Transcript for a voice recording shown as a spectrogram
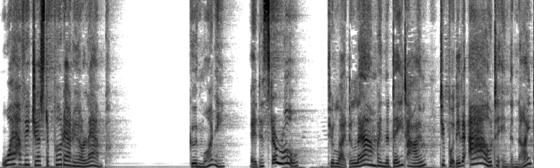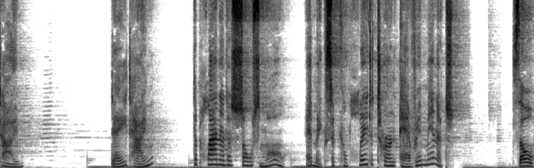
Why have you just put out your lamp? Good morning. It is the rule to light the lamp in the daytime, to put it out in the nighttime. Daytime? The planet is so small, it makes a complete turn every minute. So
